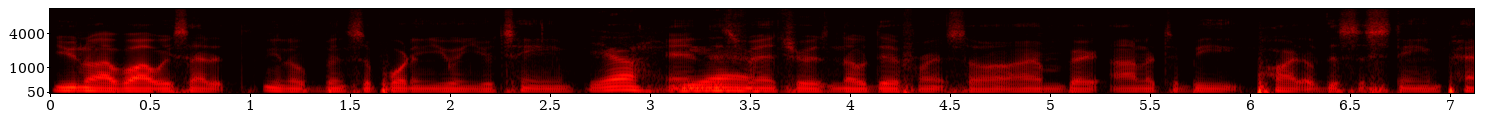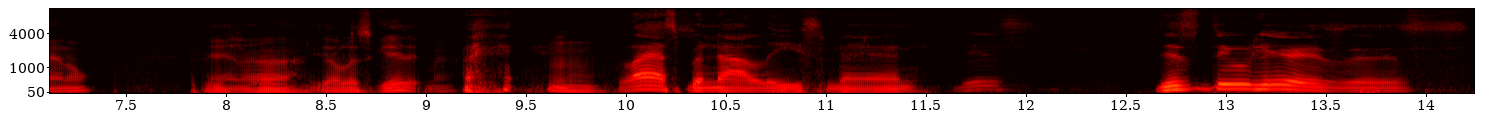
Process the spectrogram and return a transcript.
you know I've always had it, you know, been supporting you and your team. Yeah. And this venture is no different. So I'm very honored to be part of this esteemed panel. Appreciate and uh, yo, let's get it, man. Hmm. Last but not least, man, this this dude here is, is,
